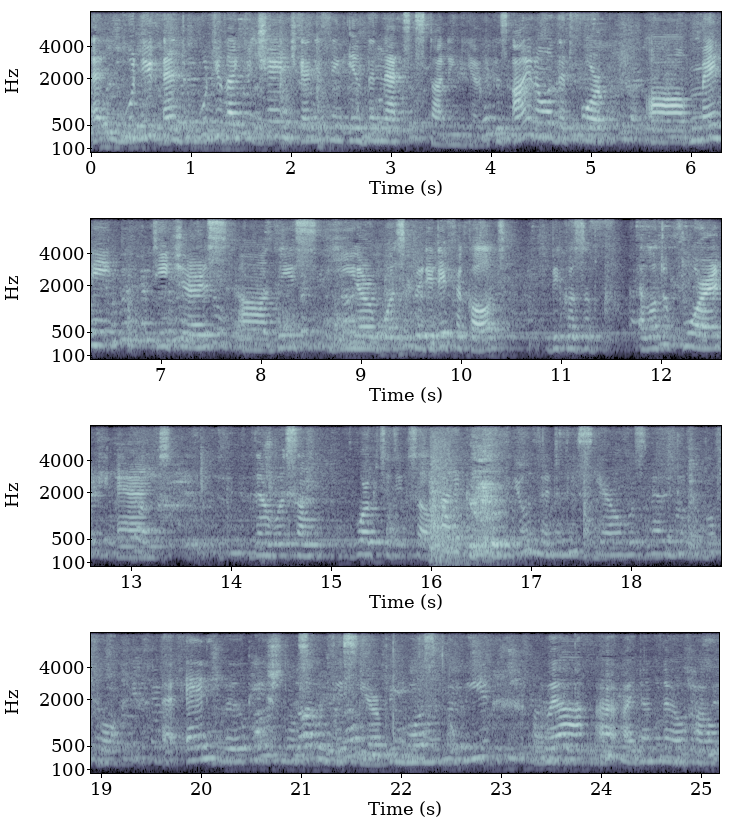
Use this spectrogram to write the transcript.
And would you and would you like to change anything in the next studying year? Because I know that for uh, many teachers, uh, this year was pretty difficult because of a lot of work and there was some work to do. So I agree with you that this year was very difficult for any vocational school this year because we were, uh, I don't know how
